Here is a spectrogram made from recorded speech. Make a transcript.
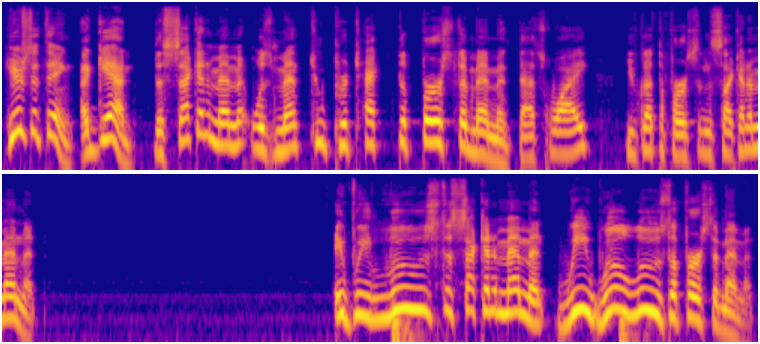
Here's the thing again, the Second Amendment was meant to protect the First Amendment. That's why you've got the First and the Second Amendment. If we lose the Second Amendment, we will lose the First Amendment.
